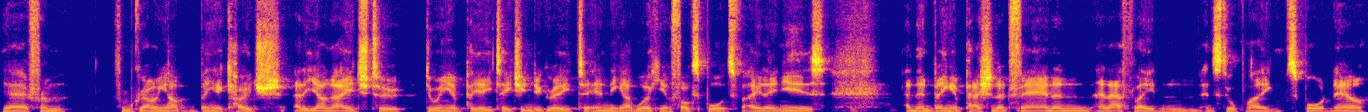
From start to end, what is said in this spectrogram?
yeah, from from growing up being a coach at a young age to doing a PE teaching degree to ending up working at Fox Sports for 18 years and then being a passionate fan and an athlete and, and still playing sport now.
